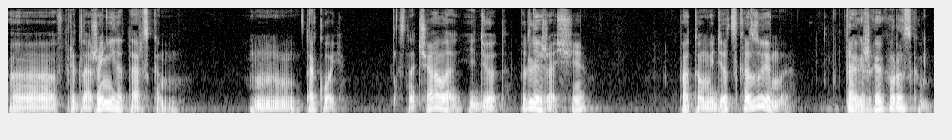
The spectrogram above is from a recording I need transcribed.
э, в предложении татарском такой. Сначала идет подлежащее – Потом идет сказуемое, так же, как в русском.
